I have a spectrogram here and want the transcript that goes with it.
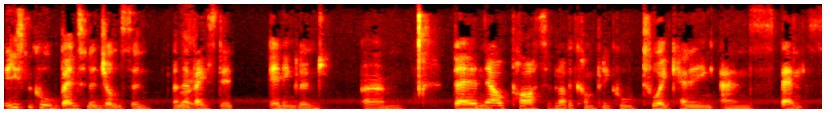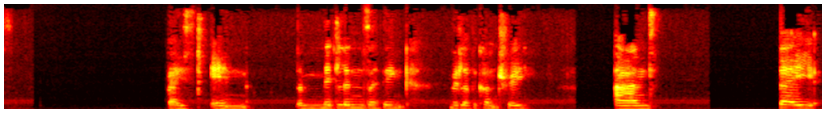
They used to be called Benton and Johnson, and they're based in in England. Um, they're now part of another company called Toye Kenning and Spence, based in the Midlands, I think, middle of the country, and they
